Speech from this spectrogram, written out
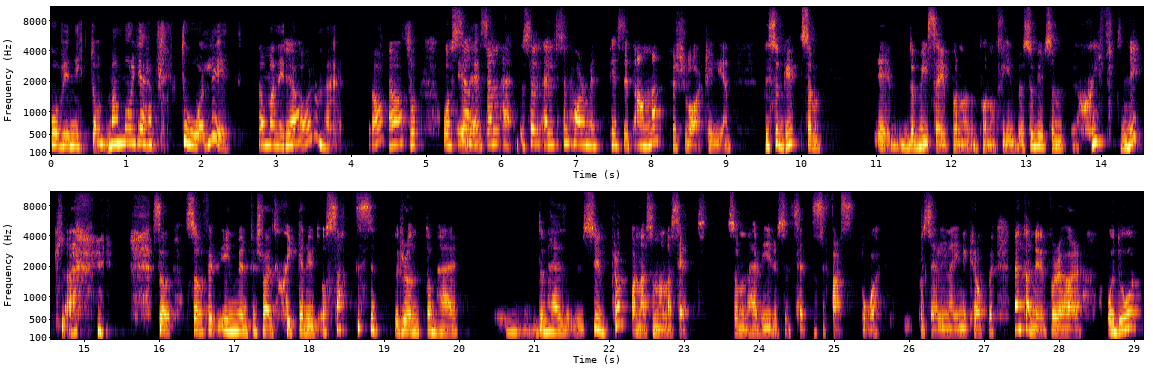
covid-19. Man mår jävligt dåligt om man inte ja. har de här. Ja, ja. Så, och sen, sen, sen, eller sen har de, finns det ett annat försvar tydligen. Det såg ut som, eh, de visar ju på någon, på någon film, det såg ut som skiftnycklar. Så, så immunförsvaret skickade ut och satte sig runt de här, de här sugpropparna som man har sett som det här viruset sätter sig fast på, på cellerna in i kroppen. Vänta nu får du höra. Och då,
